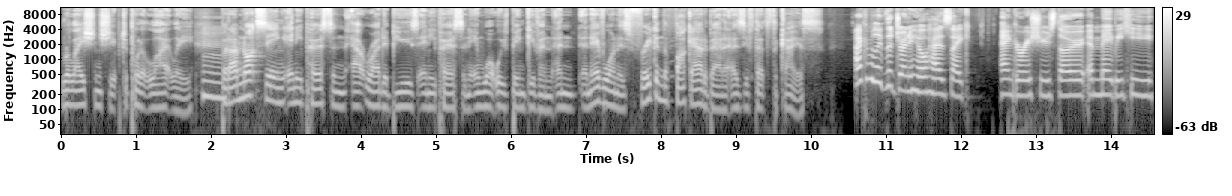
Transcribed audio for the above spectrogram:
relationship, to put it lightly. But I'm not seeing any person outright abuse any person in what we've been given, and and everyone is freaking the fuck out about it as if that's the case. I can believe that Jonah Hill has like anger issues though, and maybe he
